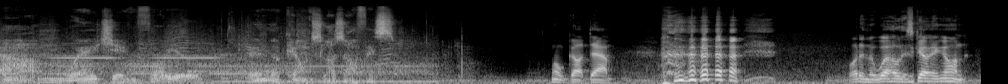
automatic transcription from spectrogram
am waiting for you in the counselor's office. Oh, goddamn. what in the world is going on?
